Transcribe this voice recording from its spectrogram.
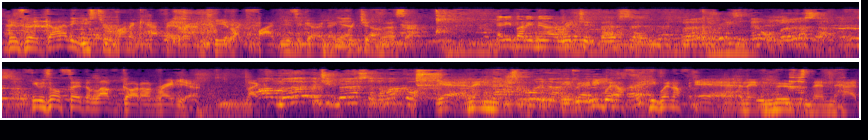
there's a guy that used to run a cafe around here like five years ago named Yeah. Richard Mercer. Anybody know Richard Mercer? rings a bell, Mercer. He was also the love god on radio. Like, Oh, Mer- Richard Mercer, the love guy. yeah, and then That's who I know. he went off. He went off air and then moved and then had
